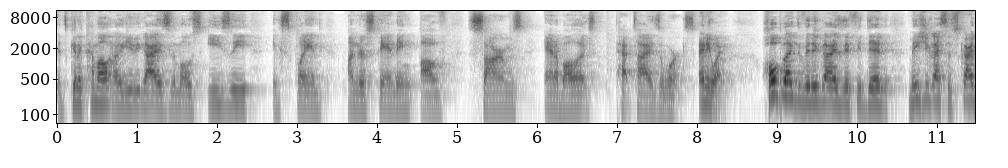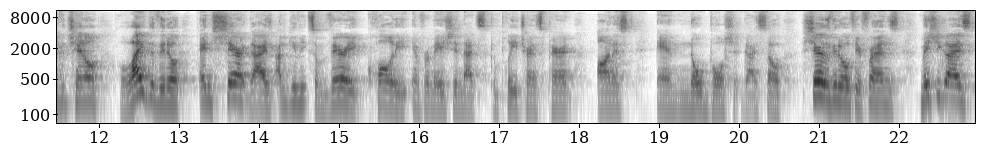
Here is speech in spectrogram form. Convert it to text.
It's gonna come out, and I'll give you guys the most easily explained understanding of SARMs, anabolics, peptides, the works. Anyway, hope you liked the video, guys. If you did, make sure you guys subscribe to the channel, like the video, and share it, guys. I'm giving some very quality information that's completely transparent, honest, and no bullshit, guys. So share this video with your friends. Make sure you guys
